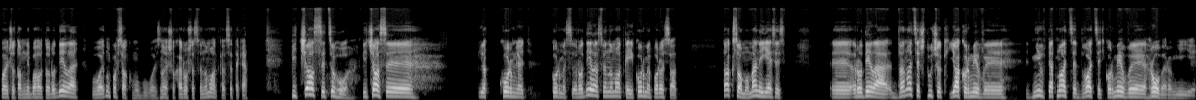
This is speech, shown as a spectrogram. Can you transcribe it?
Буває, що там небагато родила, буває, ну, по-всякому буває. Знаю, що хороша свиноматка, все таке. Під час цього, під час, е, як кормлять, корме родила свиноматка і корме поросят. Так само, у мене є е, родила 12 штучок, я кормив е, днів 15-20 кормив е, гровером її.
